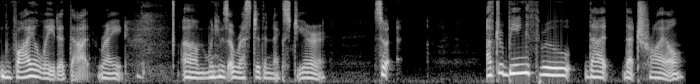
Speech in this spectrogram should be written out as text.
violated that, right? Um, when he was arrested the next year. So after being through that that trial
